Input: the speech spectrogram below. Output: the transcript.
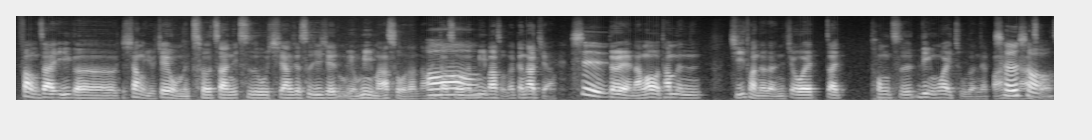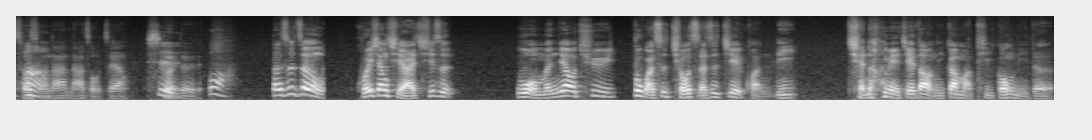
放在一个像有些我们车站置物箱，就是一些有密码锁的，然后到时候密码锁再跟他讲，是对，然后他们。集团的人就会再通知另外组人来把你拿走，车手拿拿走，这样是，对对对，哇！但是这种回想起来，其实我们要去，不管是求职还是借款，你钱都没接到，你干嘛提供你的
